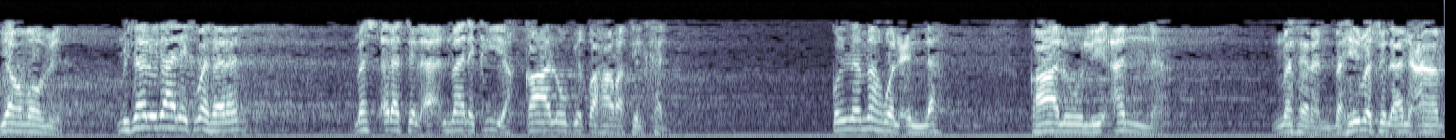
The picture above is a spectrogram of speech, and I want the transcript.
يغضب منه. مثال ذلك مثلا مسألة المالكية. قالوا بطهارة الكلب. قلنا ما هو العلة؟ قالوا لأن مثلا بهيمة الأنعام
